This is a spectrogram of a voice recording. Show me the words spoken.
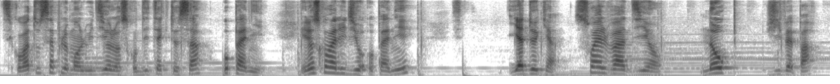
c'est qu'on va tout simplement lui dire lorsqu'on détecte ça au panier. Et lorsqu'on va lui dire au panier, il y a deux cas. Soit elle va dire nope, j'y vais pas,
